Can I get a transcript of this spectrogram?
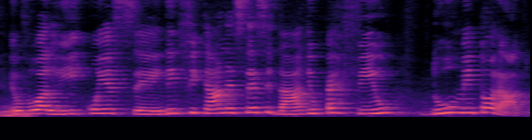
Hum. Eu vou ali conhecer, identificar a necessidade e o perfil do mentorado,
